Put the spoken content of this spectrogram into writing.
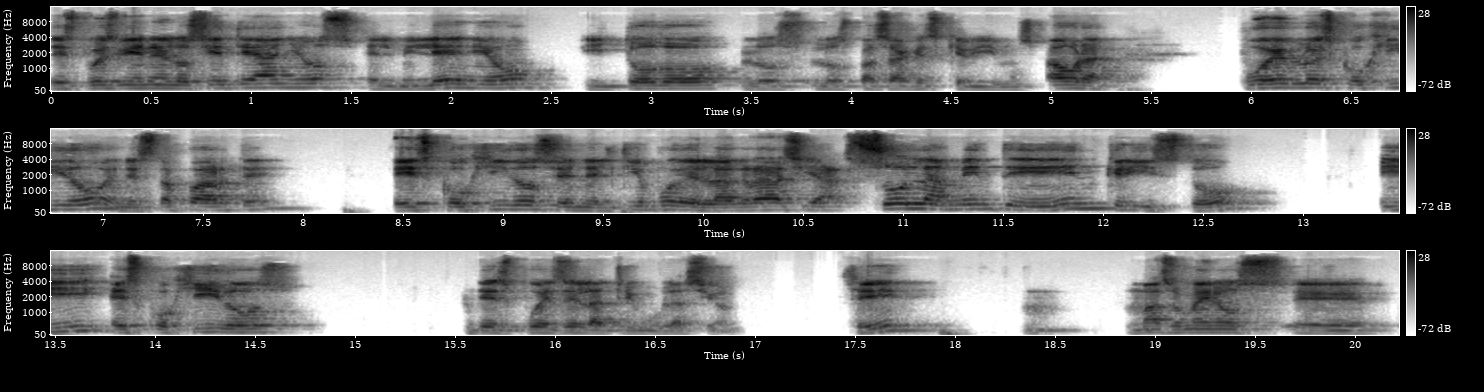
Después vienen los siete años, el milenio y todos los, los pasajes que vimos. Ahora, pueblo escogido en esta parte, escogidos en el tiempo de la gracia solamente en Cristo y escogidos después de la tribulación. ¿Sí? Más o menos eh,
